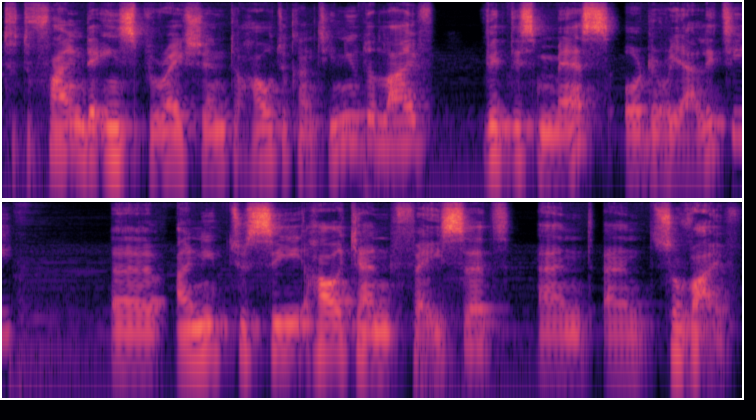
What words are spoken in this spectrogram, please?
to to find the inspiration to how to continue the life with this mess or the reality. Uh, I need to see how I can face it and and survive.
